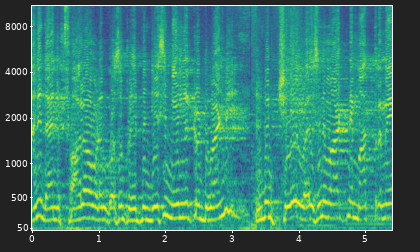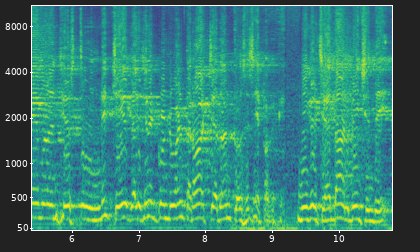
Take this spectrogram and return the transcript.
అని దాన్ని ఫాలో అవ్వడం కోసం ప్రయత్నం చేసి మిగిలినటువంటి వాడిని అంటే చేయవలసిన వాటిని మాత్రమే మనం చేస్తూ ఉండి చేయగలిగినటువంటి వాడిని తర్వాత చేద్దాం తోసేసే పక్కకి నీకు చేద్దాం అనిపించింది.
